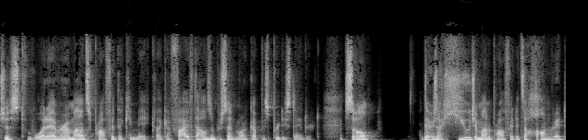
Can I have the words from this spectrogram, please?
just whatever amounts of profit they can make. Like a 5,000% markup is pretty standard. So there's a huge amount of profit. It's a hundred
